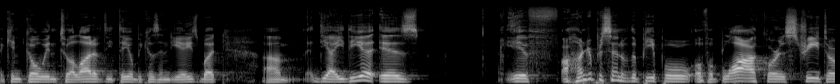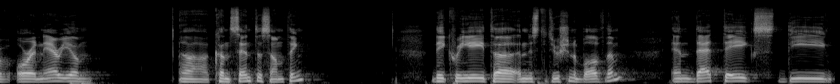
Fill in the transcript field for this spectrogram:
I can't go into a lot of detail because NDAs, but um, the idea is if 100% of the people of a block or a street or, or an area uh, consent to something, they create uh, an institution above them, and that takes the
